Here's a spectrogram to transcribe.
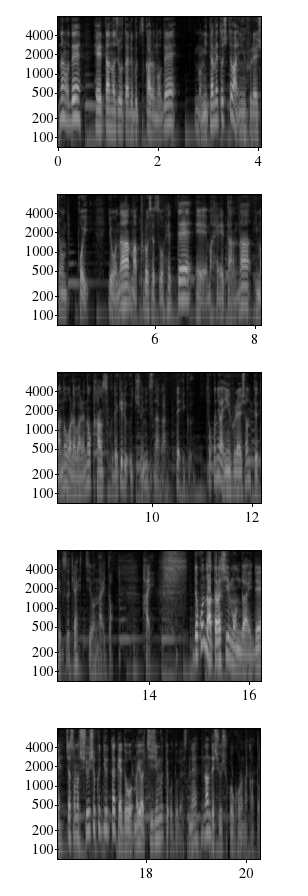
なので、平坦な状態でぶつかるので、まあ、見た目としてはインフレーションっぽいような、まあ、プロセスを経て、えー、まあ、平坦な今の我々の観測できる宇宙につながっていく。そこにはインフレーションという手続きは必要ないと。はい。じゃあ今度は新しい問題で、じゃあその就職って言ったけど、まあ、要は縮むってことですね。なんで就職起こるのかと。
